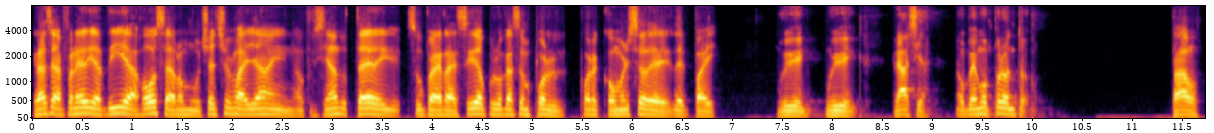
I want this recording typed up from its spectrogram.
Gracias, Freddy, a ti, a José, a los muchachos allá en la oficina de ustedes y súper agradecido por lo que hacen por, por el comercio del país. Muy bien, muy bien. Gracias. Nos vemos pronto. Chao.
